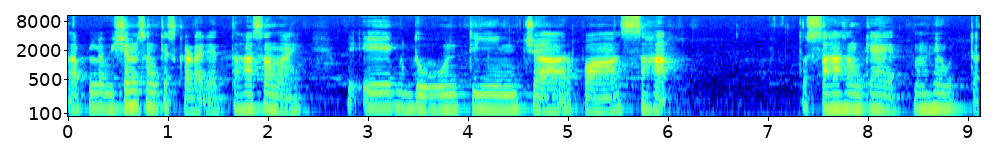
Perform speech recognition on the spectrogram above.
तर आपल्याला विषम संख्याच काढायच्या आहेत. तर हा सम आहे. एक दोन तीन चार पाच सहा. तर सहा संख्या आहेत म्हणून हे उत्तर.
